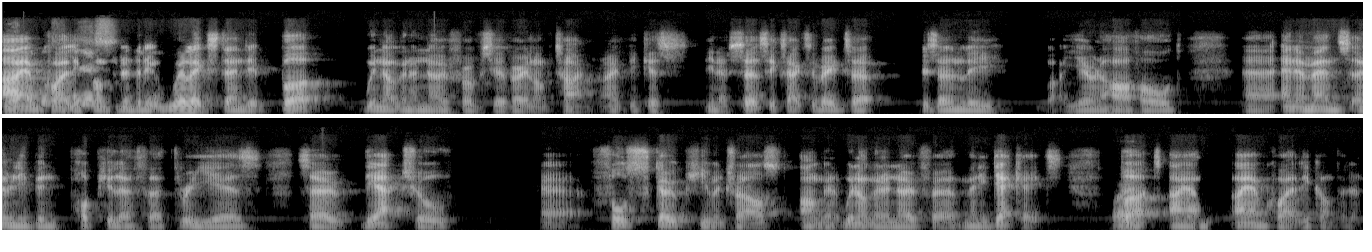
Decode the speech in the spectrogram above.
yeah, I am quietly confident that it will extend it, but we're not going to know for obviously a very long time, right? Because you know, SIRT6 activator is only what, a year and a half old. Uh, NMN's only been popular for three years, so the actual uh, full scope human trials aren't going. We're not going to know for many decades. Right. But I am I am quietly confident.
